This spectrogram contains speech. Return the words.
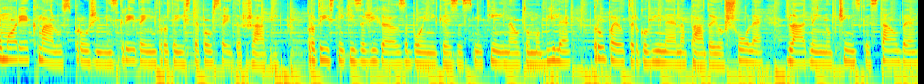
Umor je kmalo sprožil izgrede in proteste po vsej državi. Protestniki zažigajo zabojnike za smeti in avtomobile, ropajo trgovine, napadajo šole, vladne in občinske stavbe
